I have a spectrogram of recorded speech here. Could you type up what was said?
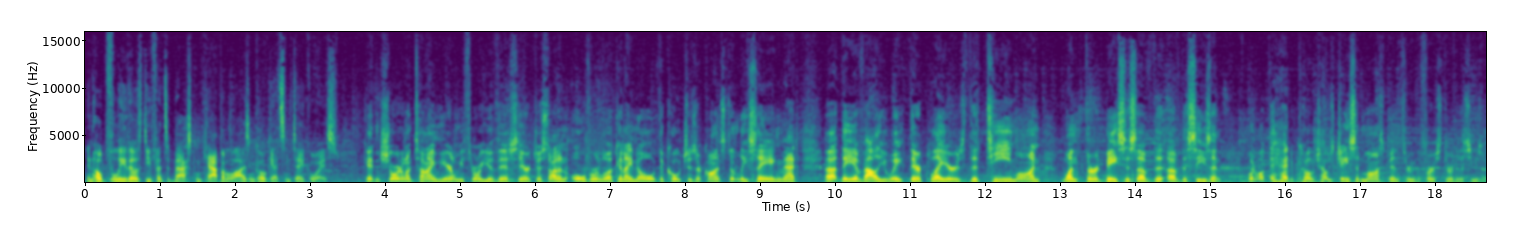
and hopefully those defensive backs can capitalize and go get some takeaways getting short on time here. Let me throw you this there, just on an overlook. And I know the coaches are constantly saying that uh, they evaluate their players, the team, on one third basis of the of the season. What about the head coach? How's Jason Maas been through the first third of the season?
